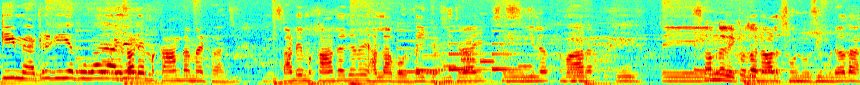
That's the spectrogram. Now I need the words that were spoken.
ਕੀ ਮੈਟਰ ਕੀ ਹੈ ਪੂਰਾ ਅੱਜ? ਸਾਡੇ ਮਕਾਨ ਦਾ ਮੈਟਰ ਆ ਜੀ। ਸਾਡੇ ਮਕਾਨ ਦਾ ਜਿਵੇਂ ਹੱਲਾ ਬੋਲਦਾ ਜੀ ਗੁਰਜੀਤ ਰਾਏ ਸੁਸ਼ੀਲ ਕੁਮਾਰ ਤੇ ਉਹਦਾ ਨਾਲ ਸੋਨੂ ਸੀ ਮੁੰਡਾ ਦਾ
